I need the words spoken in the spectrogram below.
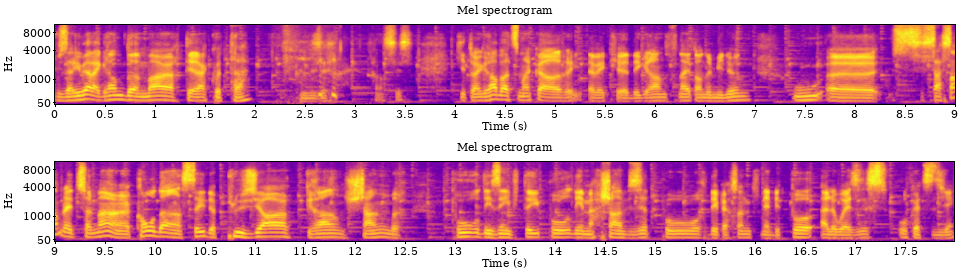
Vous arrivez à la grande demeure Terracotta, Francis, qui est un grand bâtiment carré avec euh, des grandes fenêtres en demi-lune où euh, ça semble être seulement un condensé de plusieurs grandes chambres pour des invités, pour des marchands en visite, pour des personnes qui n'habitent pas à l'Oasis au quotidien.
